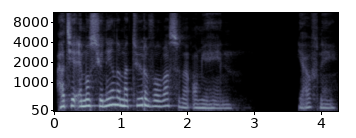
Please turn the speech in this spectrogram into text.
Had je emotionele mature volwassenen om je heen? Ja of nee?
